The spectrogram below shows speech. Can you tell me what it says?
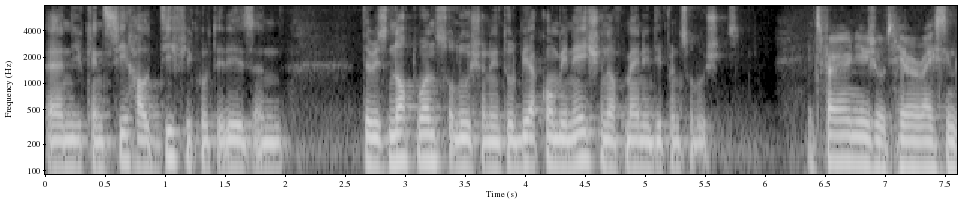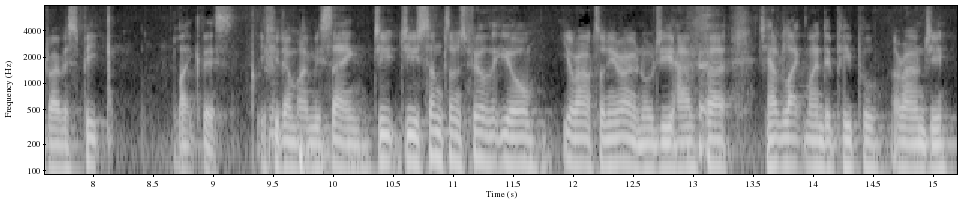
And you can see how difficult it is. And there is not one solution, it will be a combination of many different solutions. It's very unusual to hear a racing driver speak like this, if you don't mind me saying. Do, do you sometimes feel that you're you're out on your own, or do you have uh, do you have like-minded people around you?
